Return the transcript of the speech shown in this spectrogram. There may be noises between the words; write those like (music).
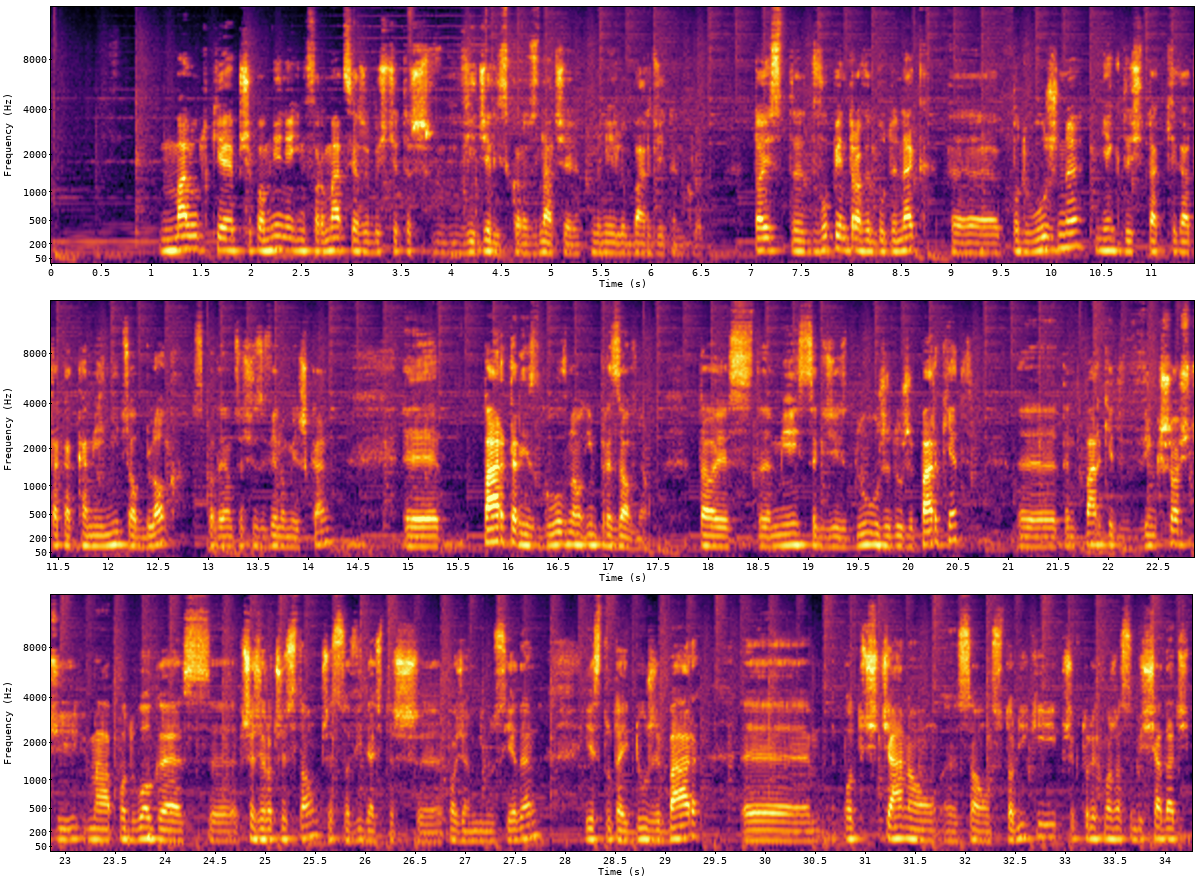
Malutkie przypomnienie, informacja, żebyście też wiedzieli, skoro znacie mniej lub bardziej ten klub. To jest dwupiętrowy budynek e, podłużny, niegdyś taka, taka kamienica-blok składająca się z wielu mieszkań. E, parter jest główną imprezownią. To jest e, miejsce, gdzie jest duży, duży parkiet. E, ten parkiet w większości ma podłogę z e, przeźroczystą, przez co widać też poziom minus jeden. Jest tutaj duży bar. Pod ścianą są stoliki, przy których można sobie siadać,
